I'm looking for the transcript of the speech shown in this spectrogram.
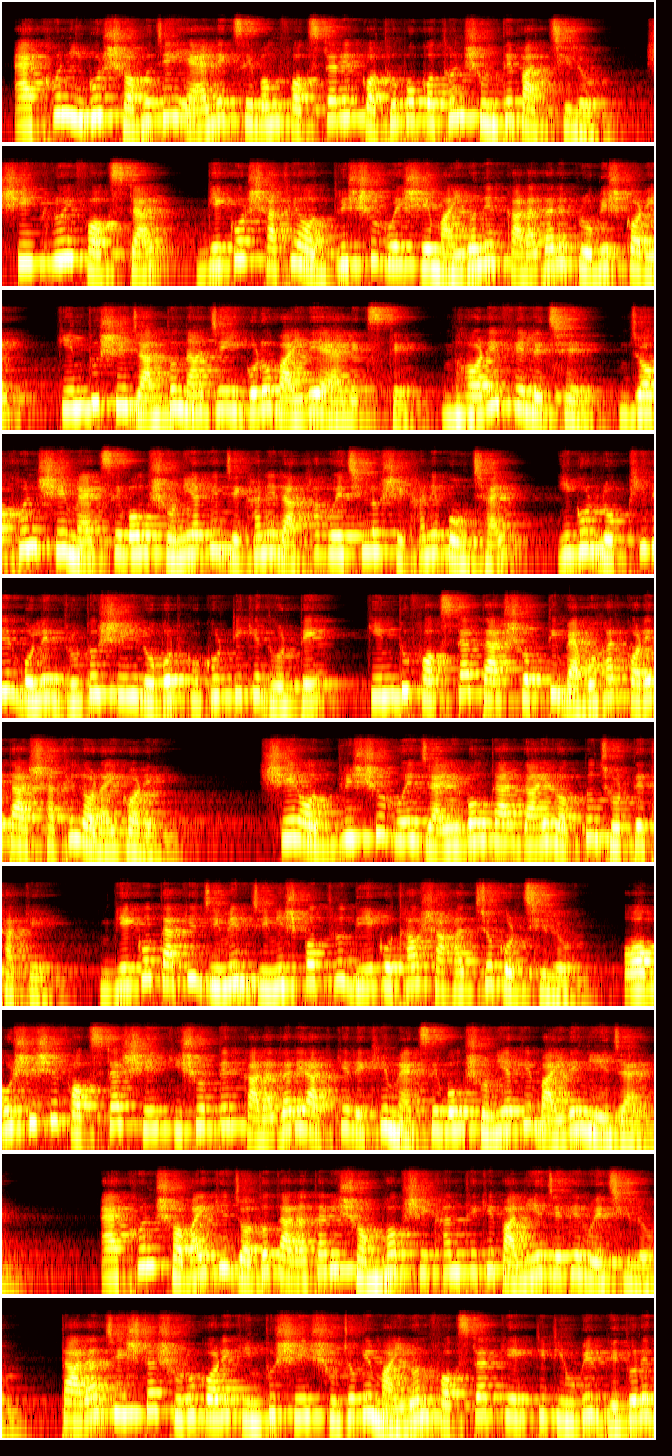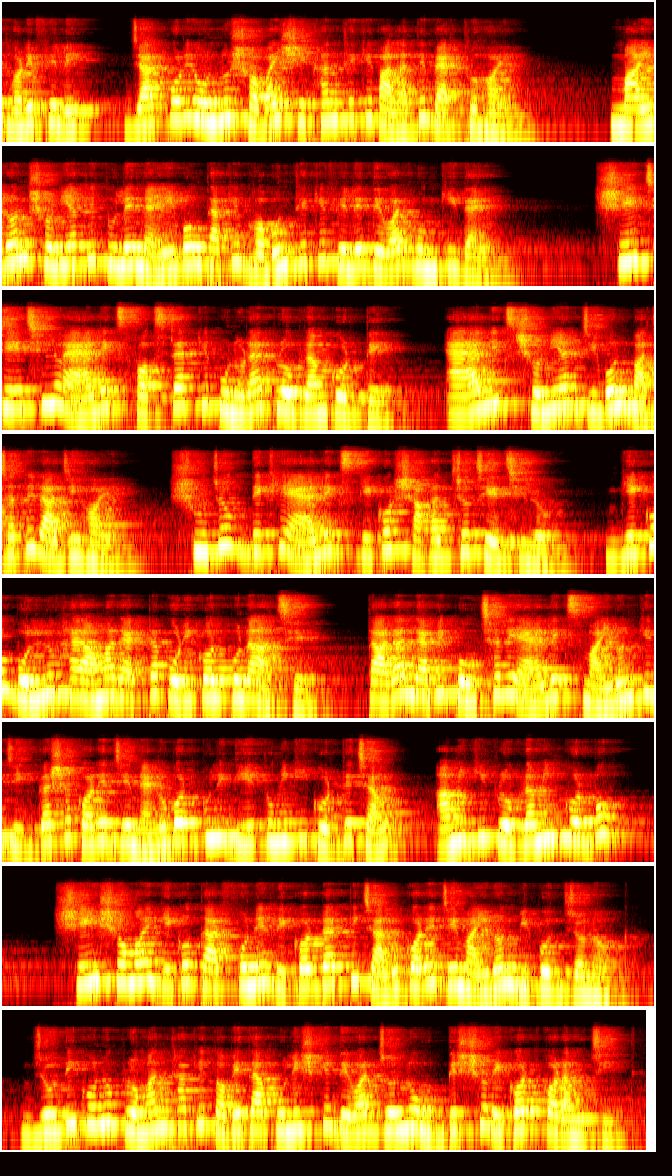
এখন ইগোর সহজেই অ্যালেক্স এবং ফক্সটারের কথোপকথন শুনতে পাচ্ছিল। শীঘ্রই ফক্সটার গেকোর সাথে অদৃশ্য হয়ে সে মাইরনের কারাগারে প্রবেশ করে কিন্তু সে জানত না যে ইগোরও বাইরে অ্যালেক্সকে। ধরে ফেলেছে, যখন সে ম্যাক্স এবং সোনিয়াকে যেখানে রাখা হয়েছিল সেখানে পৌঁছায়, ইগোর রক্ষীদের বলে দ্রুত সেই রোবট কুকুরটিকে ধরতে, কিন্তু ফক্সটার তার শক্তি ব্যবহার করে তার সাথে লড়াই করে। সে অদৃশ্য হয়ে যায় এবং তার গায়ে রক্ত ঝরতে থাকে। গেকো তাকে জিমের জিনিসপত্র দিয়ে কোথাও সাহায্য করছিল। অবশেষে ফক্সটার সেই কিশোরদের কারাগারে আটকে রেখে ম্যাক্স এবং সোনিয়াকে বাইরে নিয়ে যায়। এখন সবাইকে যত তাড়াতাড়ি সম্ভব সেখান থেকে পালিয়ে যেতে হয়েছিল। তারা চেষ্টা শুরু করে কিন্তু সেই সুযোগে মাইরন ফক্সটারকে একটি টিউবের ভেতরে ধরে ফেলে, যার পরে অন্য সবাই সেখান থেকে পালাতে ব্যর্থ হয়। মাইরন সোনিয়াকে তুলে নেয় এবং তাকে ভবন থেকে ফেলে দেওয়ার হুমকি দেয়। সে চেয়েছিল অ্যালেক্স ফক্সটারকে পুনরায় প্রোগ্রাম করতে। অ্যালেক্স সোনিয়ার জীবন বাঁচাতে রাজি হয়। সুযোগ দেখে অ্যালেক্স গেকোর সাহায্য চেয়েছিল। গেকো বলল হ্যাঁ আমার একটা পরিকল্পনা আছে। তারা ল্যাবে পৌঁছালে অ্যালেক্স মাইরনকে জিজ্ঞাসা করে যে, ন্যানোবটগুলি দিয়ে তুমি কি করতে চাও? আমি কি প্রোগ্রামিং করব? সেই সময় গেকো তার ফোনের রেকর্ডারটি চালু করে যে, মাইরন বিপজ্জনক। যদি কোনো প্রমাণ থাকে, তবে তা পুলিশকে দেওয়ার জন্য উদ্দেশ্য রেকর্ড করা উচিত।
